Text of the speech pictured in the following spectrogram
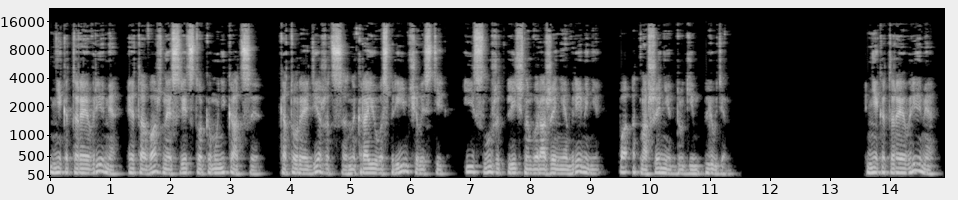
Некоторое время – это важное средство коммуникации, которое держится на краю восприимчивости и служит личным выражением времени по отношению к другим людям. Некоторое время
